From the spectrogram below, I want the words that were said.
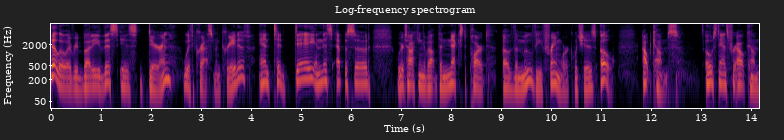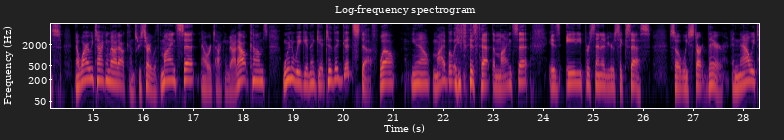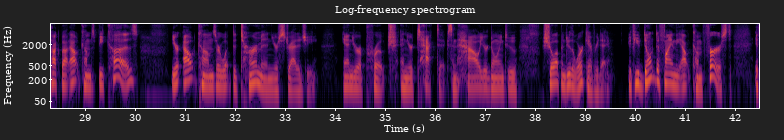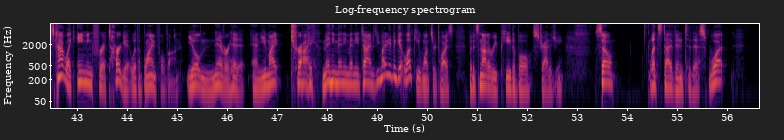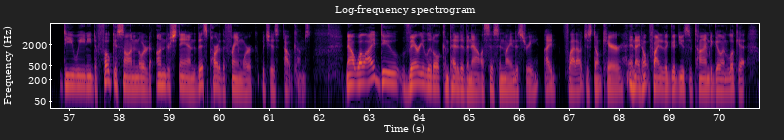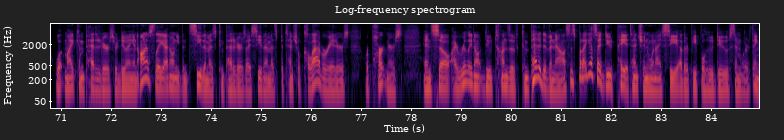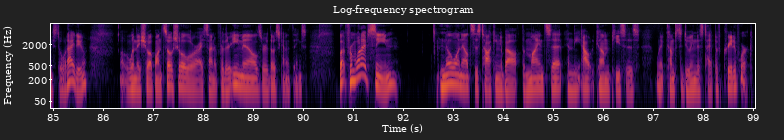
Hello, everybody. This is Darren with Craftsman Creative. And today, in this episode, we're talking about the next part of the movie framework, which is O, outcomes. O stands for outcomes. Now, why are we talking about outcomes? We started with mindset. Now we're talking about outcomes. When are we going to get to the good stuff? Well, you know, my belief is that the mindset is 80% of your success. So we start there. And now we talk about outcomes because your outcomes are what determine your strategy and your approach and your tactics and how you're going to show up and do the work every day. If you don't define the outcome first, it's kind of like aiming for a target with a blindfold on. You'll never hit it, and you might try many, many, many times. You might even get lucky once or twice, but it's not a repeatable strategy. So let's dive into this. What do we need to focus on in order to understand this part of the framework, which is outcomes? Now, while I do very little competitive analysis in my industry, I flat out just don't care. And I don't find it a good use of time to go and look at what my competitors are doing. And honestly, I don't even see them as competitors. I see them as potential collaborators or partners. And so I really don't do tons of competitive analysis, but I guess I do pay attention when I see other people who do similar things to what I do uh, when they show up on social or I sign up for their emails or those kind of things. But from what I've seen, no one else is talking about the mindset and the outcome pieces when it comes to doing this type of creative work.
